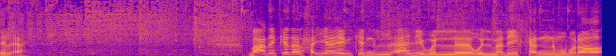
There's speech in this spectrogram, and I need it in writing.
الأهلي. بعد كده الحقيقة يمكن الأهلي والمريخ كان مباراة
